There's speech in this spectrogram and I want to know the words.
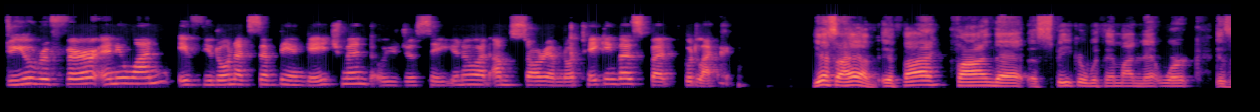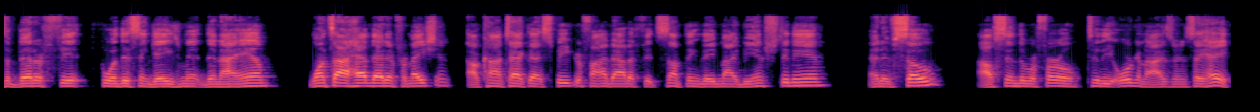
Do you refer anyone if you don't accept the engagement or you just say you know what? I'm sorry i'm not taking this but good luck. Yes i have. If i find that a speaker within my network is a better fit for this engagement than i am once i have that information i'll contact that speaker find out if it's something they might be interested in and if so i'll send the referral to the organizer and say hey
